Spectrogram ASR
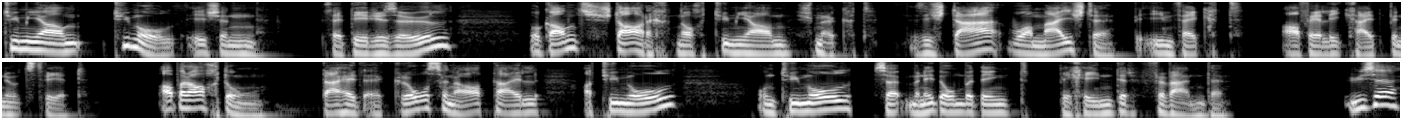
Thymian-Thymol ist ein ätherisches Öl, das ganz stark nach Thymian schmeckt. Es ist der, wo am meisten bei Infektanfälligkeit benutzt wird. Aber Achtung, der hat einen grossen Anteil an Thymol und Thymol sollte man nicht unbedingt bei Kindern verwenden. Unser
